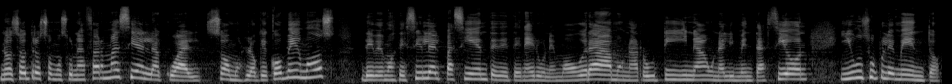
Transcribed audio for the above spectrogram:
Nosotros somos una farmacia en la cual somos lo que comemos, debemos decirle al paciente de tener un hemograma, una rutina, una alimentación y un suplemento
